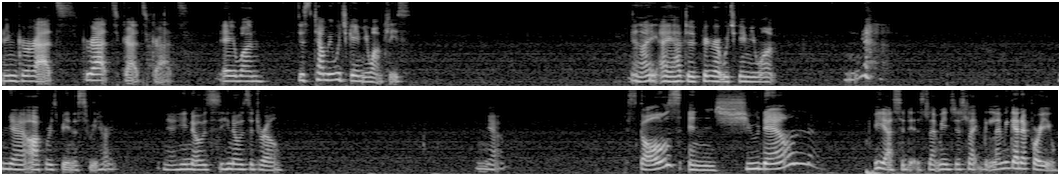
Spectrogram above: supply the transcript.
And congrats. Congrats, congrats, congrats. A1. Just tell me which game you want, please. And I, I have to figure out which game you want. yeah, Awkward's being a sweetheart. Yeah, he knows he knows the drill. Yeah. Skulls of the Shogun? Yes, it is. Let me just let let me get it for you.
